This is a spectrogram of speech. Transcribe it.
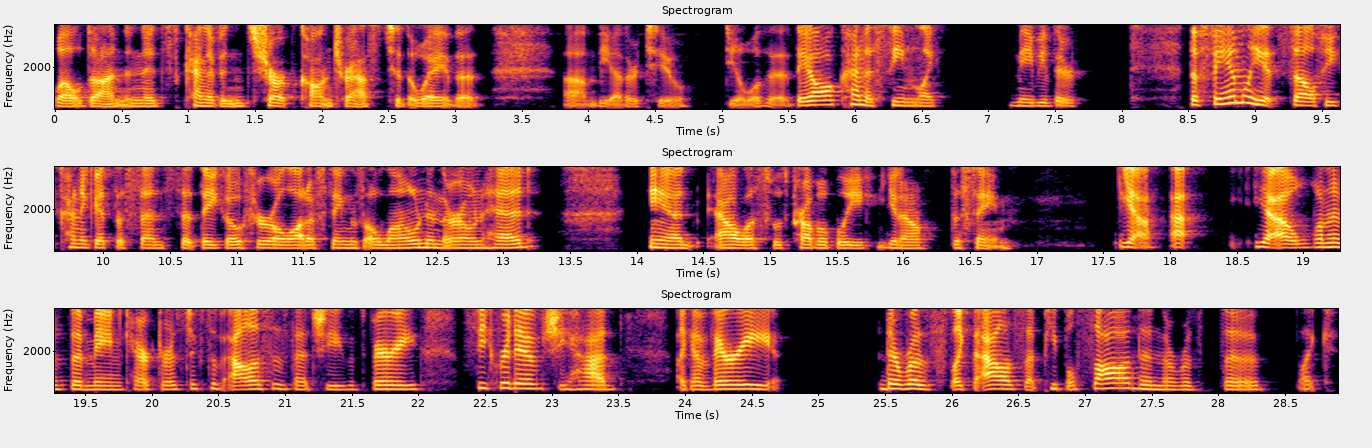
well done and it's kind of in sharp contrast to the way that um, the other two deal with it. They all kind of seem like maybe they're the family itself, you kind of get the sense that they go through a lot of things alone in their own head. And Alice was probably, you know, the same. Yeah. Uh, yeah, one of the main characteristics of Alice is that she was very secretive. She had like a very there was like the Alice that people saw, then there was the like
